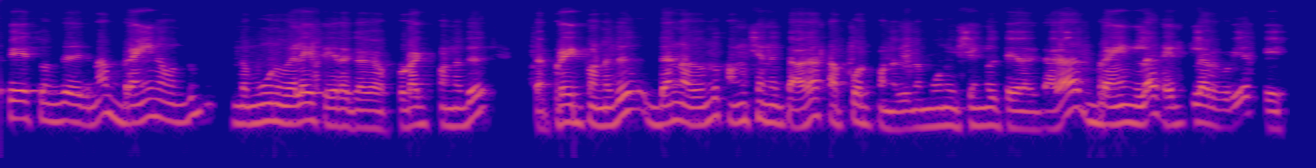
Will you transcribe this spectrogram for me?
ஸ்பேஸ் வந்து இருக்குன்னா பிரெயினை வந்து இந்த மூணு வேலையை செய்யறதுக்காக ப்ரொடக்ட் பண்ணுது. செப்பரேட் பண்ணுது. தென் அது வந்து ஃபங்க்ஷனுக்காக சப்போர்ட் பண்ணுது. இந்த மூணு விஷயங்கள் செய்யறதுக்காக பிரெயின்ல ஹெட்ல இருக்கக்கூடிய ஸ்பேஸ்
